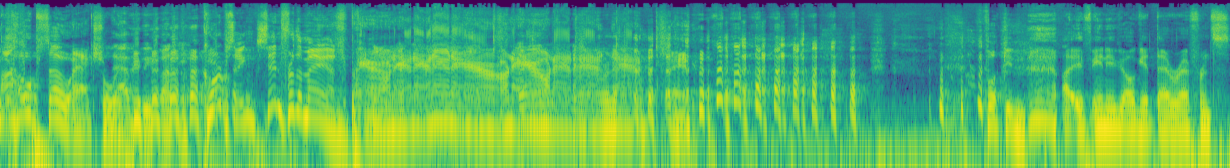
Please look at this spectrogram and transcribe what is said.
I hope so. Actually, that would be funny. Corpsing, send for the man. fucking uh, if any of y'all get that reference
